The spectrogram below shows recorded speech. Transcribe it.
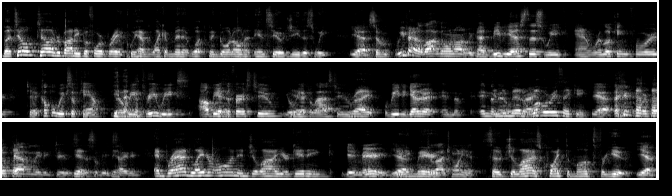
But tell tell everybody before break, we have like a minute, what's been going on at NCOG this week. Yeah, so we've had a lot going on. We've had VBS this week, and we're looking forward to a couple weeks of camp. There'll be three weeks. I'll be at the first two. You'll be at the last two. Right. We'll be together in the in the middle. In middle. the middle. right? What were we thinking? yeah, we're both cabin leading too, so Yeah, this will be yeah. exciting. And Brad, later on in July, you're getting Getting married, yeah. Getting married. July twentieth. so July is quite the month for you. Yeah,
